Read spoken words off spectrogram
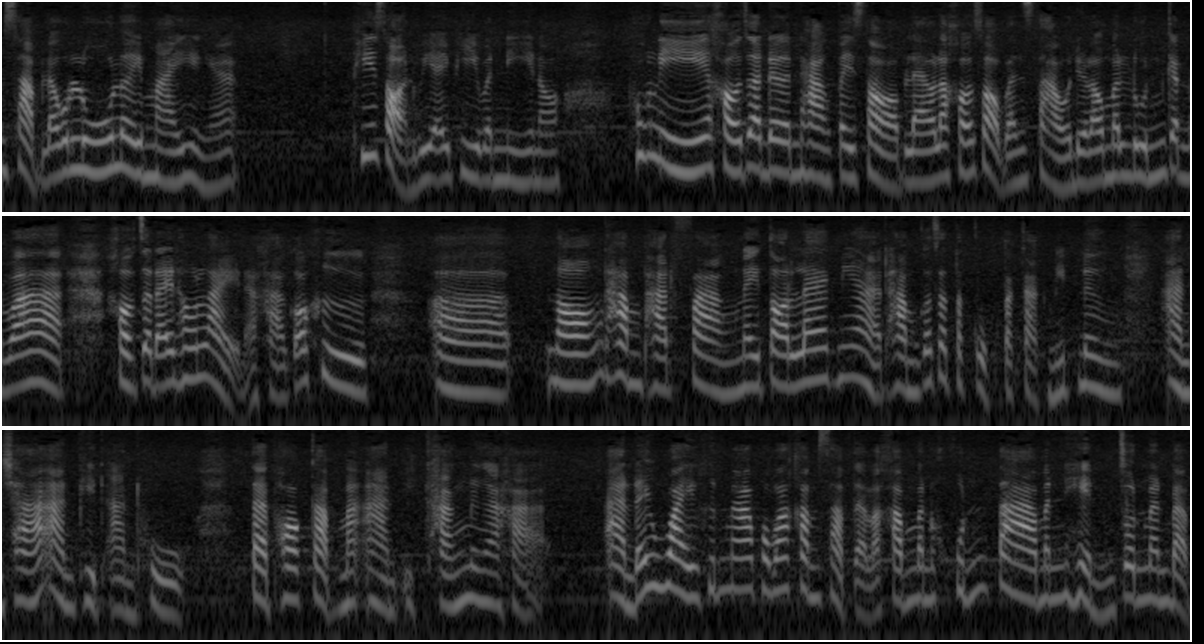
ำศัพท์แล้วรู้เลยไหมอย่างเงี้ยพี่สอน VIP วันนี้เนาะ พรุ่งนี้เขาจะเดินทางไปสอบแล้ว แล้วเขาสอบวันเสาร์เดี๋ยวเรามาลุ้นกันว่าเขาจะได้เท่าไหร่นะคะ ก็คือน้องทำพัดฟังในตอนแรกเนี่ยทำก็จะตะกุกตะกักนิดนึง อ่านช้าอ่านผิดอ่านถูก แต่พอกลับมาอ่านอีกครั้งหนึ่งอะค่ะ อ่านได้ไวขึ้นมากเพราะว่าคำศัพท์แต่ละคำมันคุ้นตามันเห็นจนมันแบบ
